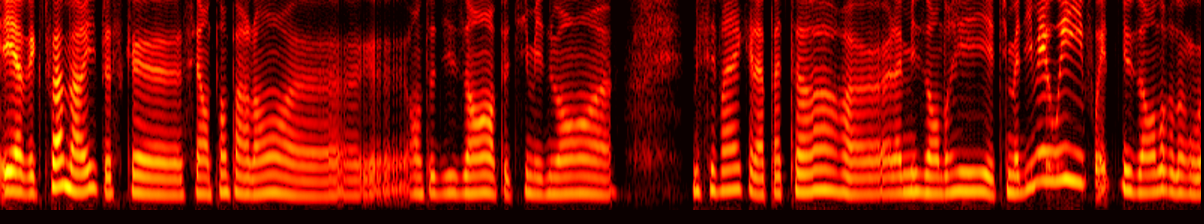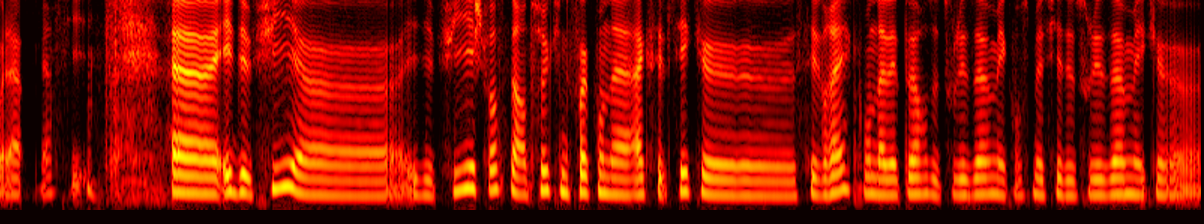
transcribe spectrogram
Et avec toi, Marie, parce que c'est en t'en parlant, en te disant un peu timidement, mais c'est vrai qu'elle a pas tort, euh, la misandrie. Et tu m'as dit, mais oui, il faut être misandre. Donc voilà, merci. Euh, et depuis, euh, et depuis, je pense que c'est un truc une fois qu'on a accepté que c'est vrai qu'on avait peur de tous les hommes et qu'on se méfiait de tous les hommes et que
